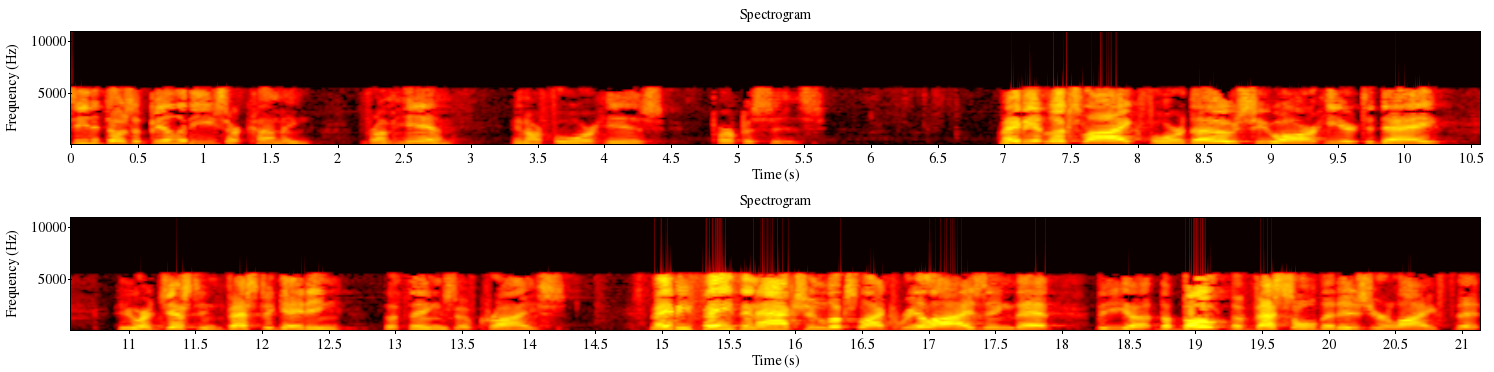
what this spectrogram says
See that those abilities are coming from Him and are for His purposes. Maybe it looks like for those who are here today who are just investigating the things of Christ. Maybe faith in action looks like realizing that the, uh, the boat, the vessel that is your life, that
